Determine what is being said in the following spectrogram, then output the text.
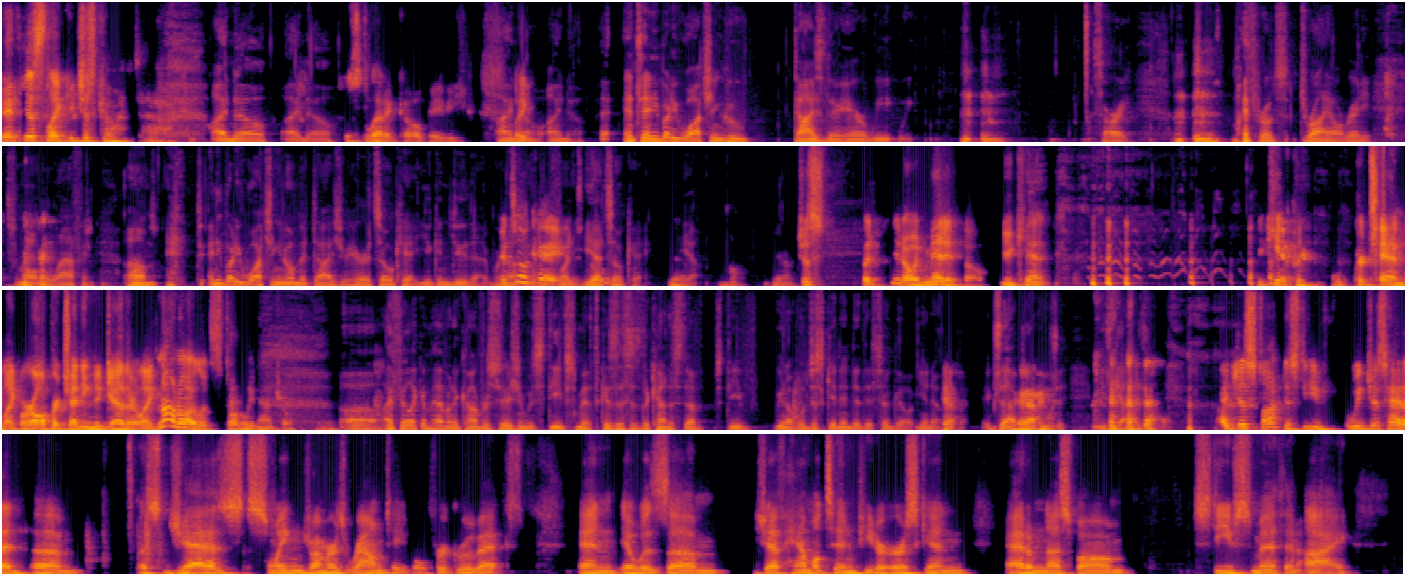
it's just like you're just going. Oh, I know, I know. Just let it go, baby. I know, like, I know. And to anybody watching who dyes their hair, we, we sorry, my throat's dry already. It's from all the laughing. Um, to anybody watching at home that dyes your hair, it's okay. You can do that. We're it's okay. It's yeah, it's okay. Yeah. Yeah. yeah. Just but you know, admit it though. You can't. you can't pre- pretend like we're all pretending together. Like, no, no, it looks totally natural. Uh, I feel like I'm having a conversation with Steve Smith because this is the kind of stuff Steve. You know, we'll just get into this. He'll go. You know, yeah, exactly. Yeah. These guys. I just talked to Steve. We just had a um, a jazz swing drummers roundtable for Gruv-X, and it was um, Jeff Hamilton, Peter Erskine, Adam Nussbaum, Steve Smith, and I.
